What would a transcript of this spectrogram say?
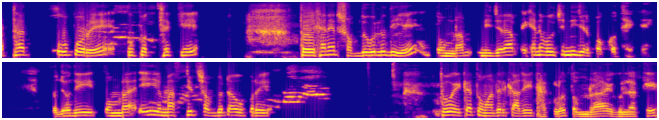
অর্থাৎ উপরে, উপর থেকে তো এখানের শব্দগুলো দিয়ে তোমরা নিজেরা এখানে বলছে নিজের পক্ষ থেকে। তো যদি তোমরা এই মসজিদ শব্দটা উপরে তো এটা তোমাদের কাজেই থাকল, তোমরা এগুলাকে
